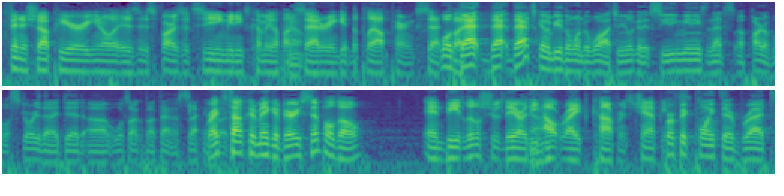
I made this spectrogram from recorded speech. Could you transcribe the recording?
finish up here. You know, as as far as the seeding meetings coming up on Yeah. Saturday and getting the playoff pairings set. Well, but that, that that's going to be the one to watch. And you look at seeding meetings, and that's a part of a story that I did. Uh, we'll talk about that in a second. Wrightstown could make it very simple though, and beat Little Chute. They are the outright conference champions. Perfect point there, Brett.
